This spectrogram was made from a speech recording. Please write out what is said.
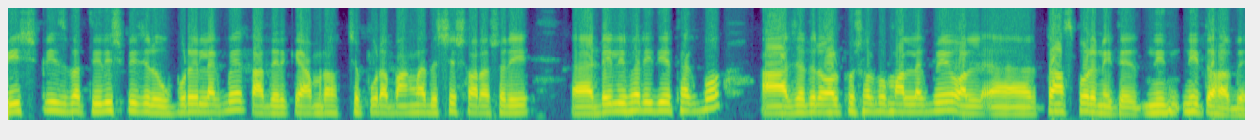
বিশ পিস বা তিরিশ পিসের উপরে লাগবে, তাদেরকে আমরা হচ্ছে পুরো বাংলাদেশে সরাসরি ডেলিভারি দিয়ে থাকব। আর যাদের অল্প স্বল্প মাল লাগবে ট্রান্সপোর্টে নিতে নিতে হবে।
